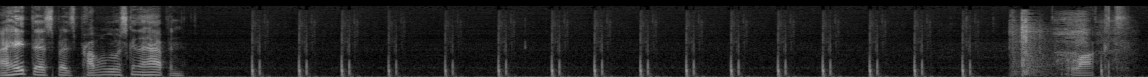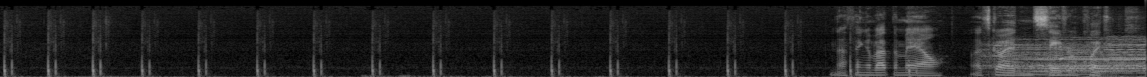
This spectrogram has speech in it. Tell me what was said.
I hate this, but it's probably what's going to happen. Locked. Nothing about the mail. Let's go ahead and save real quick.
